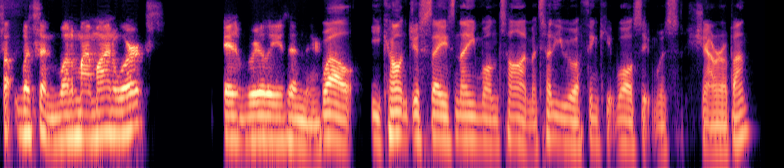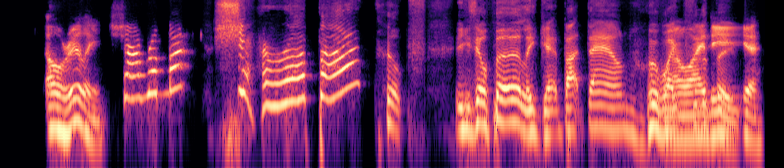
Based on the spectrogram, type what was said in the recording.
So, listen, of my mind works, it really is in there. Well, you can't just say his name one time. I tell you who I think it was. It was Sharaban. Oh, really? Sharabat? Sharaban. Oof. He's up early. Get back down. Wait no for the boot. idea.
